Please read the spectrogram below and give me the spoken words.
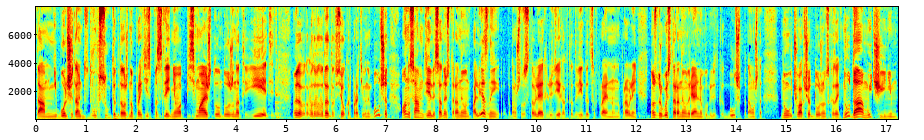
там, не больше там, двух суток должно пройти с последнего письма, и что он должен ответить. Ну, это, вот, вот это все корпоративный булшит. Он на самом деле, с одной стороны, он полезный, потому что заставляет людей как-то двигаться в правильном направлении, но с другой стороны, он реально выглядит как булшит, потому что, ну, чувак что-то должен сказать, ну да, мы чиним.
